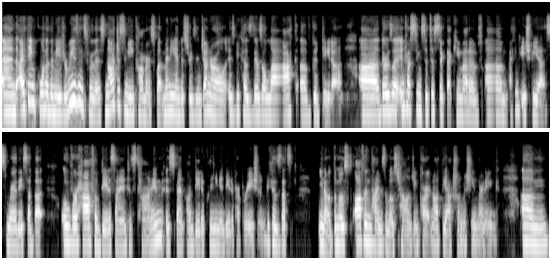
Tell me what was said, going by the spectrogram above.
And I think one of the major reasons for this, not just in e-commerce but many industries in general, is because there's a lack of good data. Uh, there's an interesting statistic that came out of um, I think HBS where they said that over half of data scientists' time is spent on data cleaning and data preparation because that's you know the most oftentimes the most challenging part, not the actual machine learning. Um,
